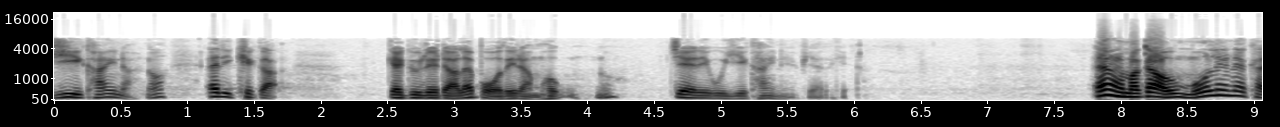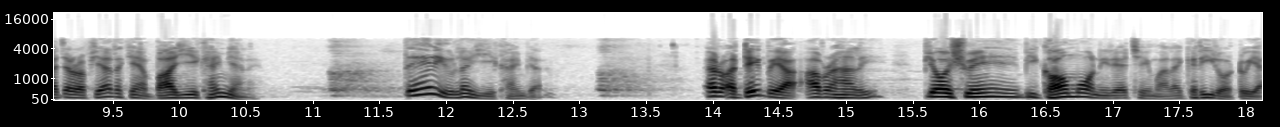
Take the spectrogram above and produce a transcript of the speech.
ရီခိုင်းတာနော်အဲ့ဒီခေတ်က calculator လည်းပေါ်သေးတာမဟုတ်ဘူးနော်ကျယ်တွေကိုရေခိုင်းတယ်ဘုရားသခင်အဲ့ဒါမကောက်ဘူးမိုးလင်းတဲ့ခါကျတော့ဘုရားသခင်ကဘာရေခိုင်းပြန်လဲတဲတွေကိုလိုက်ရေခိုင်းပြန်အဲ့တော့အတိတ်ပဲအာဗြဟံလေး ပျော်ရွှင်ပြီးခေါင်းမော့နေတဲ့အချိန်မှာလည်းဂတိတော်တွေ့ရ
